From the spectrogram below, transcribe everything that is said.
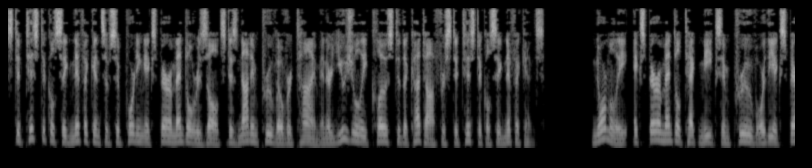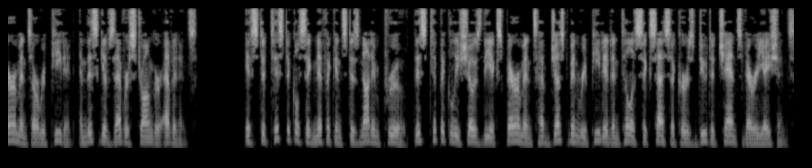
Statistical significance of supporting experimental results does not improve over time and are usually close to the cutoff for statistical significance. Normally, experimental techniques improve or the experiments are repeated, and this gives ever stronger evidence. If statistical significance does not improve, this typically shows the experiments have just been repeated until a success occurs due to chance variations.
